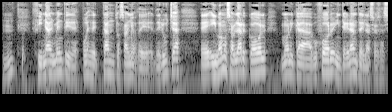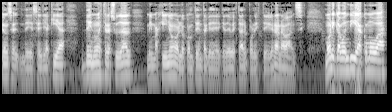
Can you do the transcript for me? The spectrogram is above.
¿Mm? Finalmente y después de tantos años de, lucha, eh, y vamos a hablar con Mónica Bufor, integrante de la Asociación de Celiaquía de nuestra ciudad, me imagino lo contenta que, que debe estar por este gran avance. Mónica, buen día, ¿cómo va?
